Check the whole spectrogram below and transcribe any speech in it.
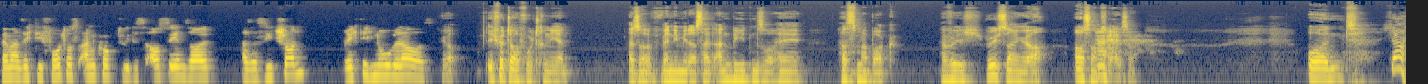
wenn man sich die Fotos anguckt, wie das aussehen soll. Also es sieht schon richtig nobel aus. Ja, ich würde auch wohl trainieren. Also wenn die mir das halt anbieten, so hey, hast du mal Bock? Dann würde ich, würde ich sagen, ja, ausnahmsweise. Und ja,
